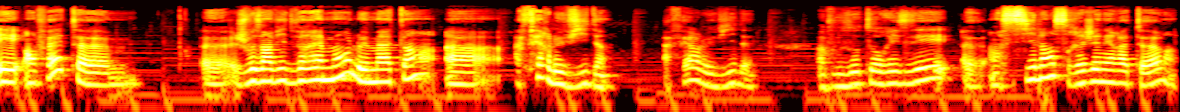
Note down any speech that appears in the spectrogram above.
Et en fait, je vous invite vraiment le matin à, à faire le vide, à faire le vide à vous autoriser euh, un silence régénérateur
